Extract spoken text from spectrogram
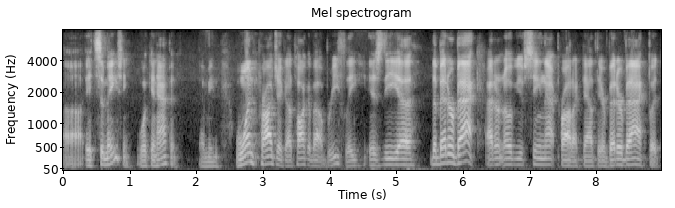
Uh, it's amazing what can happen. I mean, one project I'll talk about briefly is the uh, the Better Back. I don't know if you've seen that product out there, Better Back, but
